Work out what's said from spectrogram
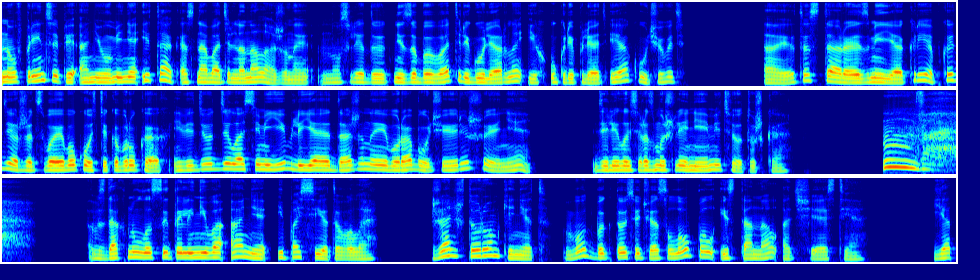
Ну, в принципе, они у меня и так основательно налажены, но следует не забывать регулярно их укреплять и окучивать. А эта старая змея крепко держит своего Костика в руках и ведет дела семьи, влияя даже на его рабочие решения. Делилась размышлениями тетушка. «Ммм...» Вздохнула сыто лениво Аня и посетовала. «Жаль, что Ромки нет. Вот бы кто сейчас лопал и стонал от счастья. Я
